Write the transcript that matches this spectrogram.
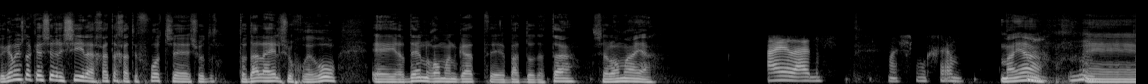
וגם יש לה קשר אישי לאחת החטפות שתודה לאל שוחררו, אה, ירדן רומן גת, אה, בת דודתה. שלום מאיה. היי אלעד, מה שלומכם? מאיה, אה,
